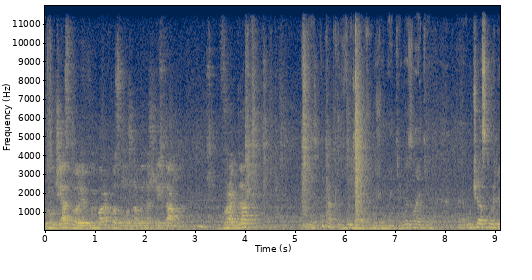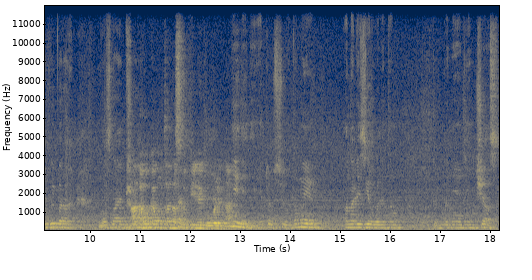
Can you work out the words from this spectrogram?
Вы участвовали в выборах, возможно, вы нашли там врага. Ну, как в выборах можно найти? Вы знаете, э, участвовали в выборах, но знаем, что... А вы кому-то наступили больно. Не-не-не, это все. Да мы анализировали там как бы не один час.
